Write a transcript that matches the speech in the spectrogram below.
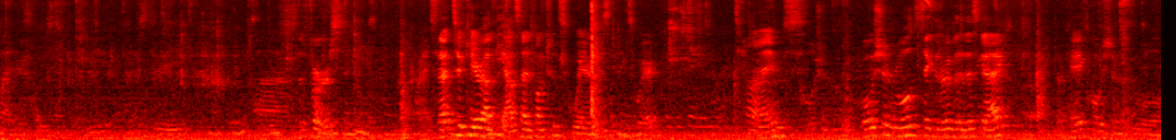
minus three minus three, uh, the first. Alright, so that took care of the outside function squared, something squared. Times quotient rule to take the derivative of this guy. Okay, quotient rule.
